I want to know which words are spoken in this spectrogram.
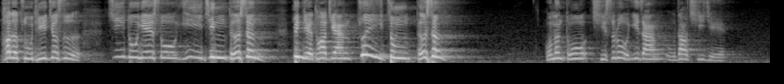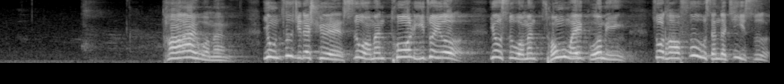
它的主题就是基督耶稣已经得胜，并且他将最终得胜。我们读启示录一章五到七节，他爱我们，用自己的血使我们脱离罪恶，又使我们重为国民。做他父神的祭司，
